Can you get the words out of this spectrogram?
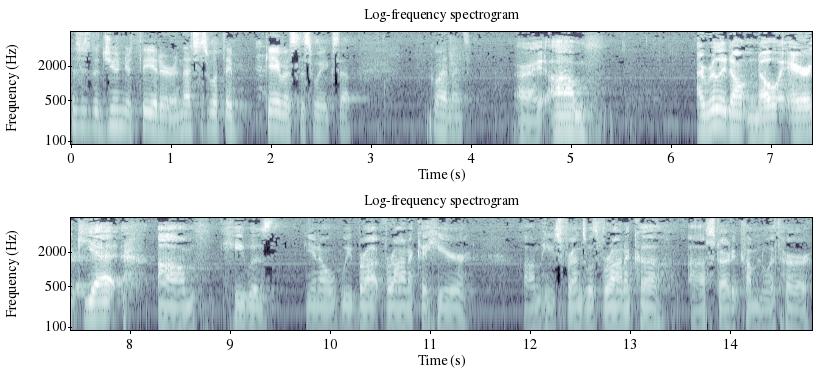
This is the junior theater, and that's just what they gave us this week. So, go ahead, Lance. All right. Um, I really don't know Eric yet. Um, he was, you know, we brought Veronica here. Um, he's friends with Veronica. Uh, started coming with her.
